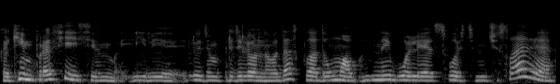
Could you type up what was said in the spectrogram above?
каким профессиям или людям определенного да, склада ума наиболее свойственно тщеславие.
